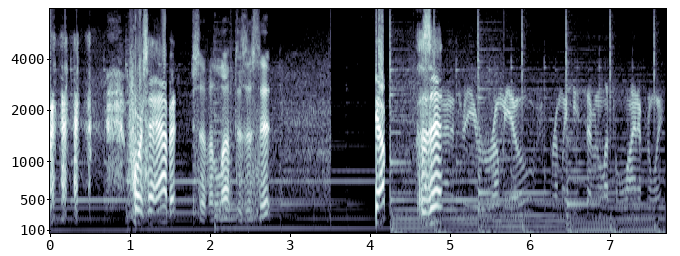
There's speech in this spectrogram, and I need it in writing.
Force a habit. 7 left. Is this it? Yep, this is it. 93 Romeo, runway 27 left, line up and wait.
